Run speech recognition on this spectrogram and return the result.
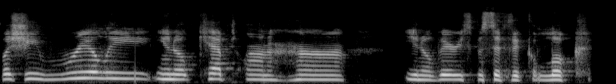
but she really, you know, kept on her you know very specific look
